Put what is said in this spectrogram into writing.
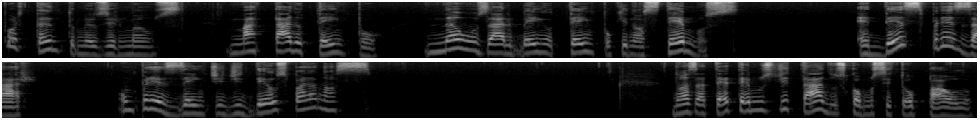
Portanto, meus irmãos, matar o tempo, não usar bem o tempo que nós temos, é desprezar um presente de Deus para nós. Nós até temos ditados, como citou Paulo:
